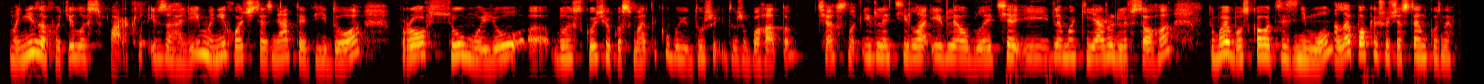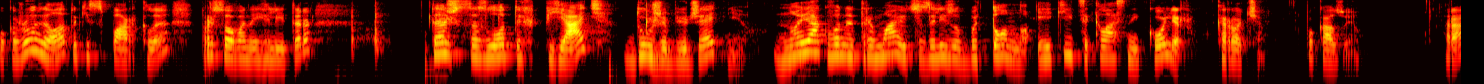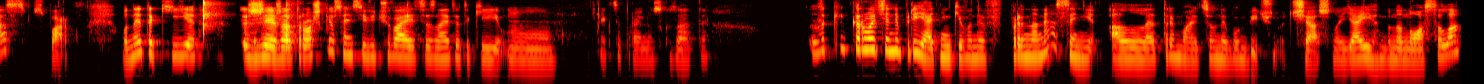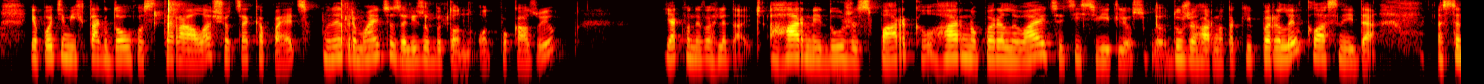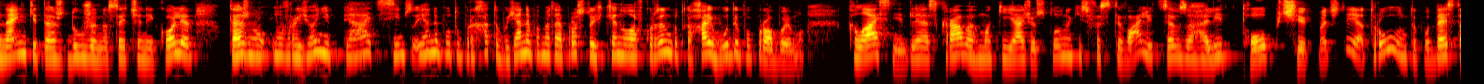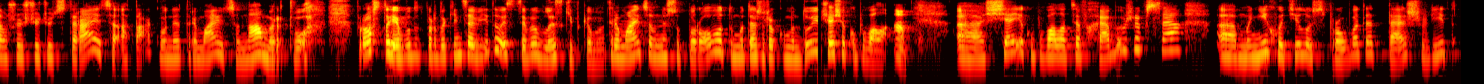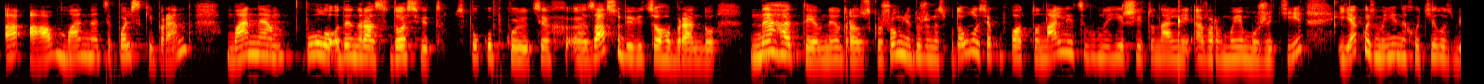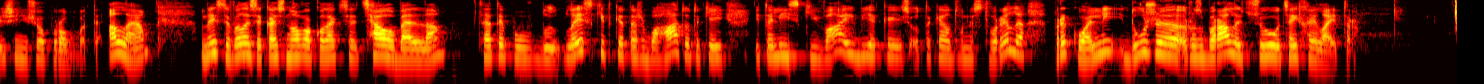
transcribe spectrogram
мені захотілося спаркли. І взагалі мені хочеться зняти відео про всю мою е, блискучу косметику, бо її дуже і дуже багато. Чесно, і для тіла, і для обличчя, і для макіяжу, для всього. Тому я обов'язково це зніму. Але поки що частинку з них покажу. Взяла такі спаркли, пресований глітер. Теж за злотих 5, дуже бюджетні. Ну як вони тримаються залізобетонно, і який це класний колір. Коротше, показую. Раз, спаркл. Вони такі жижа трошки, в сенсі відчувається, знаєте, такий, як це правильно сказати? Такі, коротше, неприятненькі вони при нанесенні, але тримаються вони бомбічно. Чесно, я їх наносила, я потім їх так довго стирала, що це капець. Вони тримаються залізобетонно. От показую, як вони виглядають. Гарний дуже спаркл, гарно переливаються ці світлі, особливо. Дуже гарно такий перелив класний йде. Синенький теж дуже насичений колір. Теж ну, ну в районі 5-7. Я не буду брехати, бо я не пам'ятаю, просто їх кинула в корзинку, така хай буде, попробуємо. Класні для яскравих макіяжів, спловно якісь фестивалі, це взагалі топчик. Бачите, я тру, ну, типу, десь там щось чуть-чуть стирається, а так вони тримаються намертво. Просто я буду тепер до кінця відео з цими блискітками. Тримаються вони суперово, тому теж рекомендую. Що ще купувала? А е, ще я купувала це в Хебе вже все. Е, мені хотілося спробувати теж від АА. В мене це польський бренд. У мене було один раз досвід з покупкою цих е, засобів від цього бренду. Негативний, одразу скажу. Мені дуже не сподобалось. Я купувала тональний. Це був найгірший тональний евер в моєму житті. І якось мені не хотілося більше нічого пробувати. Але в них з'явилася якась нова колекція Ciao. Це, типу, блискітки, теж багато, такий італійський вайб якийсь. Отаке от вони створили. Прикольний і дуже розбирали цю, цей хайлайтер.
